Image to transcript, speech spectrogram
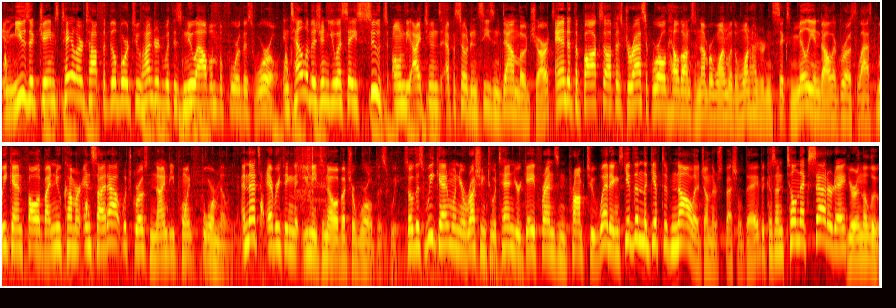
In music, James Taylor topped the Billboard 200 with his new album Before This World. In television, USA's Suits owned the iTunes episode and season download charts. And at the box office, Jurassic World held on to number one with a $106 million gross last weekend, followed by newcomer Inside Out, which grossed 90.4 million. And that's everything that you need to know about your world this week. So this weekend, when you're rushing to attend your gay friends' impromptu weddings, give them the gift of knowledge on their special day, because until next Saturday, you're in the loop.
